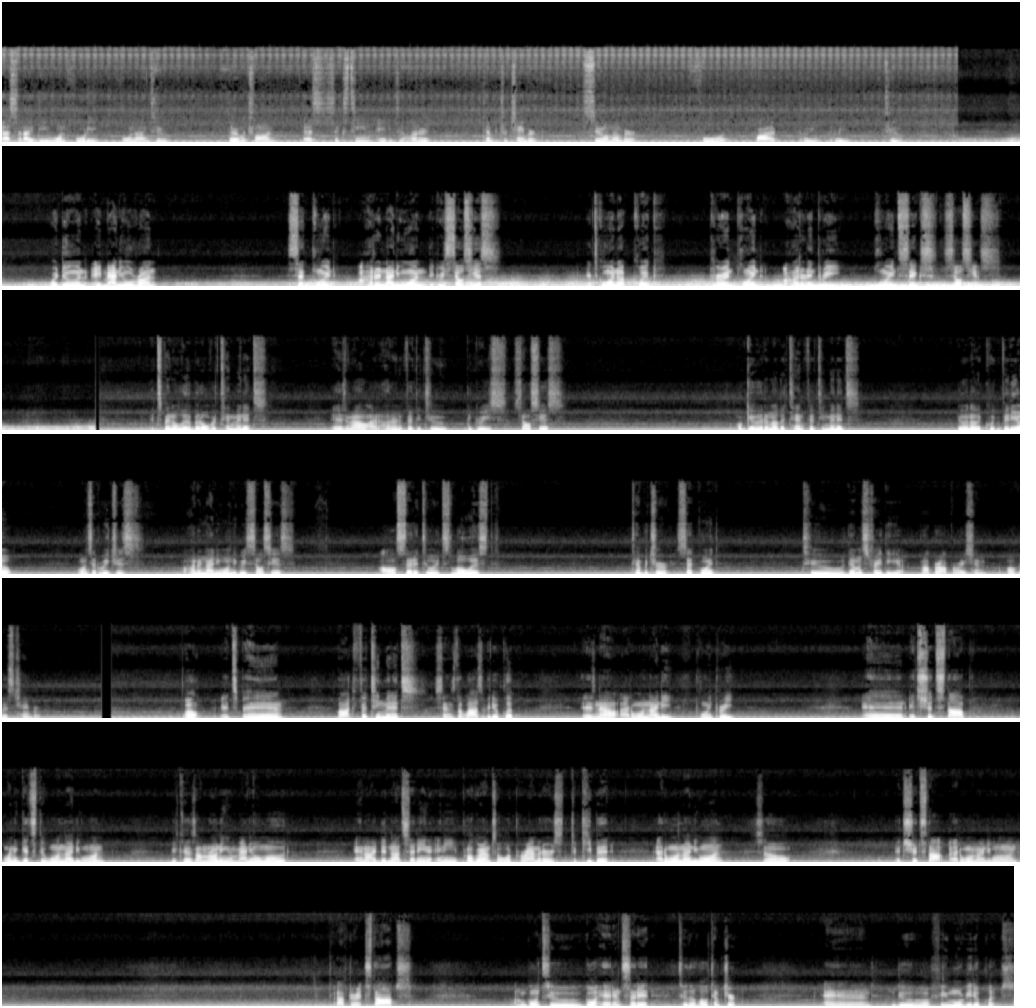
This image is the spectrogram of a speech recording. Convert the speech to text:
Asset ID 140492, Thermotron S168200, temperature chamber, serial number 45332. We're doing a manual run, set point 191 degrees Celsius. It's going up quick, current point 103.6 Celsius. It's been a little bit over 10 minutes. It is now at 152 degrees Celsius. I'll give it another 10-15 minutes. Do another quick video. Once it reaches 191 degrees Celsius, I'll set it to its lowest temperature set point to demonstrate the proper operation of this chamber. Well, it's been about 15 minutes since the last video clip. It is now at 190.3 and it should stop when it gets to 191 because I'm running a manual mode and I did not set in any programs or parameters to keep it at 191 so it should stop at 191 after it stops I'm going to go ahead and set it to the low temperature and do a few more video clips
